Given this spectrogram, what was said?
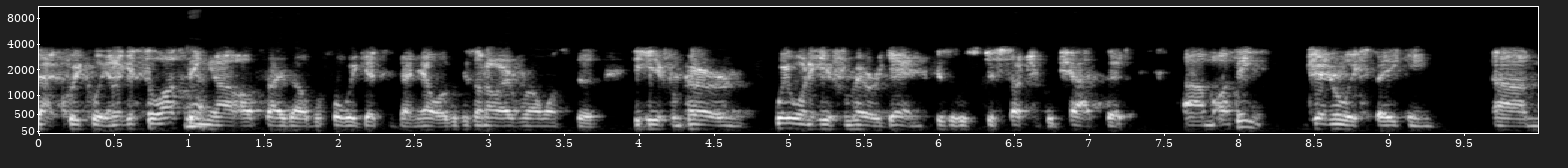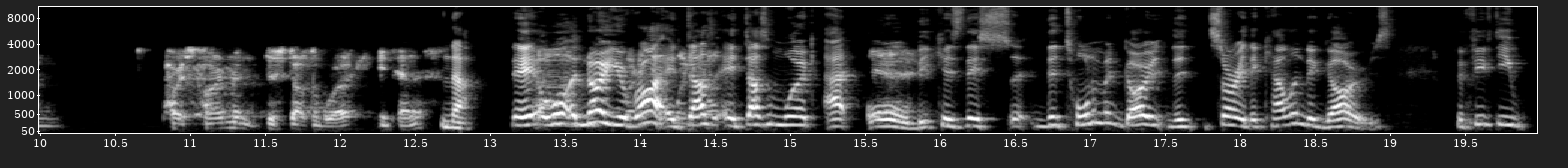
that quickly. And I guess the last thing uh, I'll say, though before we get to Daniela, because I know everyone wants to, to hear from her, and we want to hear from her again because it was just such a good chat. But um, I think generally speaking, um, postponement just doesn't work in tennis. No. Eh, well, no, you're right. It does. It doesn't work at all because this the tournament goes. The sorry, the calendar goes for fifty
